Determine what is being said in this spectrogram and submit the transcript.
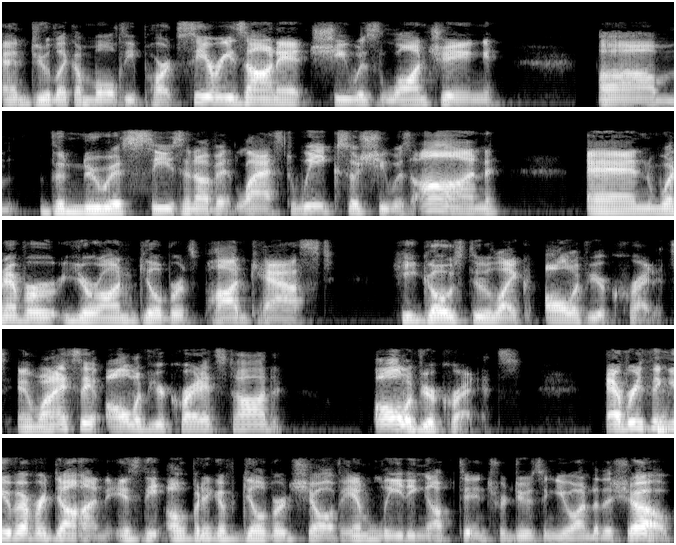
and do like a multi-part series on it. She was launching um the newest season of it last week, so she was on and whenever you're on Gilbert's podcast, he goes through like all of your credits. And when I say all of your credits, Todd, all of your credits. Everything you've ever done is the opening of Gilbert's show of him leading up to introducing you onto the show.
